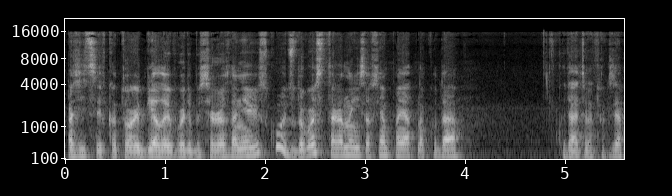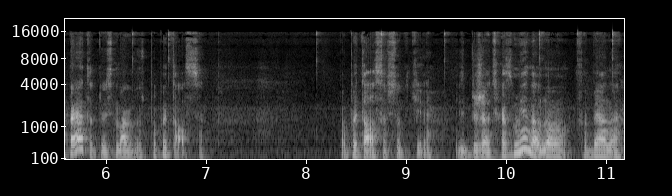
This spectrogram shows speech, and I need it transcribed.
позиции, в которой белые вроде бы серьезно не рискуют, с другой стороны не совсем понятно, куда, куда этого ферзя прятать, то есть Магнус попытался. Попытался все-таки избежать размена, но Фабиана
